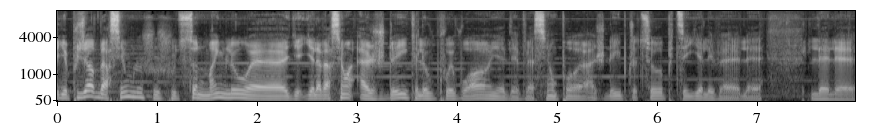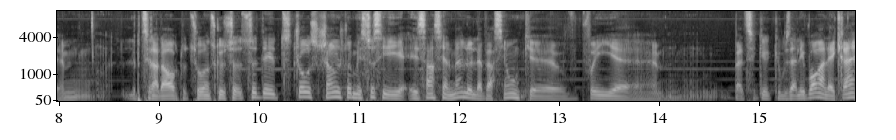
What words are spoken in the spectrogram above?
il y a plusieurs versions, je, vous dis ça de même. Il y, a la version HD que là vous pouvez voir, il y a des versions pas HD et tout ça, puis il y a les, le, petit radar, tout ça. En tout cas, ça, des petites choses qui changent, mais ça, c'est essentiellement la version que vous pouvez euh, ben, que, vous allez voir à l'écran.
